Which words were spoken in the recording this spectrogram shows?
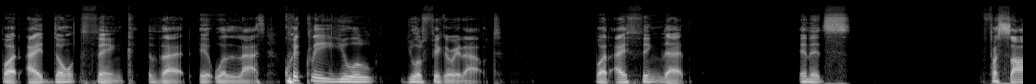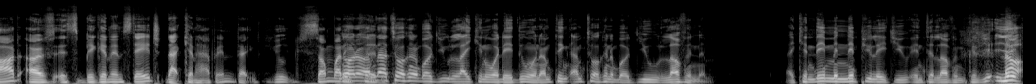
but I don't think that it will last. Quickly, you'll you'll figure it out, but I think that in its facade or if its beginning stage, that can happen. That you somebody No, no, could, I'm not talking about you liking what they're doing. I'm think I'm talking about you loving them. Like, can they manipulate you into loving? Because you, No,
